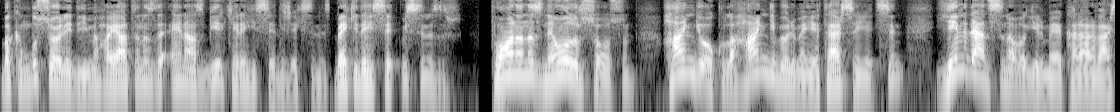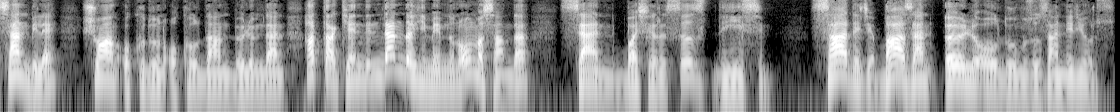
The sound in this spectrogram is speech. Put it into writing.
Bakın bu söylediğimi hayatınızda en az bir kere hissedeceksiniz. Belki de hissetmişsinizdir. Puanınız ne olursa olsun, hangi okula, hangi bölüme yeterse yetsin, yeniden sınava girmeye karar versen bile şu an okuduğun okuldan, bölümden, hatta kendinden dahi memnun olmasan da sen başarısız değilsin. Sadece bazen öyle olduğumuzu zannediyoruz.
